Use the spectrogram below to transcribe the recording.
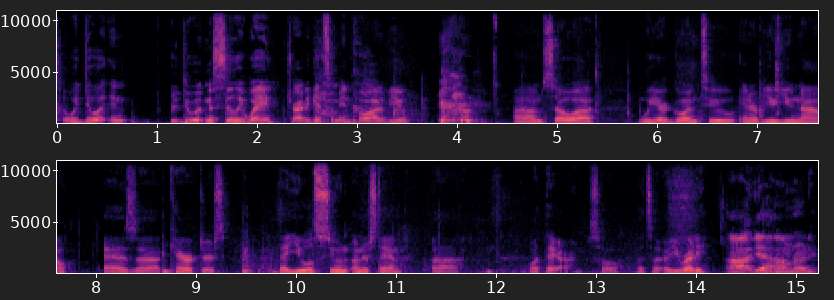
so we do it in we do it in a silly way. Try to get some info out of you. Um, so uh, we are going to interview you now as uh, characters that you will soon understand uh, what they are. So let's. Uh, are you ready? Uh, yeah, I'm ready.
